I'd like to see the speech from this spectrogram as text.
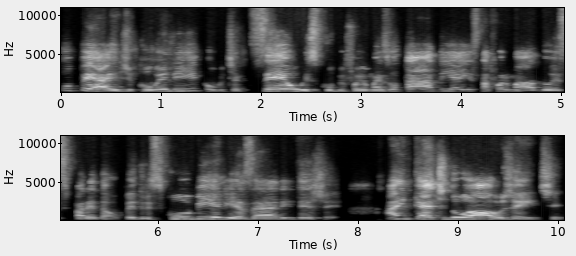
O PA indicou o Eli, como tinha que ser, o Scooby foi o mais votado, e aí está formado esse paredão. Pedro Scooby, Eliezer e DG. A enquete do UOL, gente,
